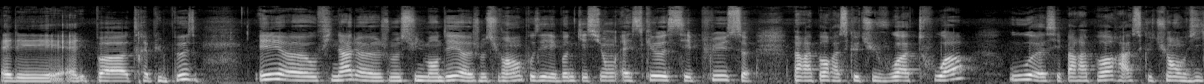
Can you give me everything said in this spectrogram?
elle est, elle est pas très pulpeuse. Et euh, au final, euh, je me suis demandé, euh, je me suis vraiment posé les bonnes questions. Est-ce que c'est plus par rapport à ce que tu vois toi, ou c'est par rapport à ce que tu as envie?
